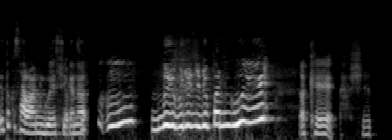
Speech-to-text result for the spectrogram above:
itu kesalahan gue sih. Siapa karena Mm, bener-bener di depan gue. Oke, ah, shit.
